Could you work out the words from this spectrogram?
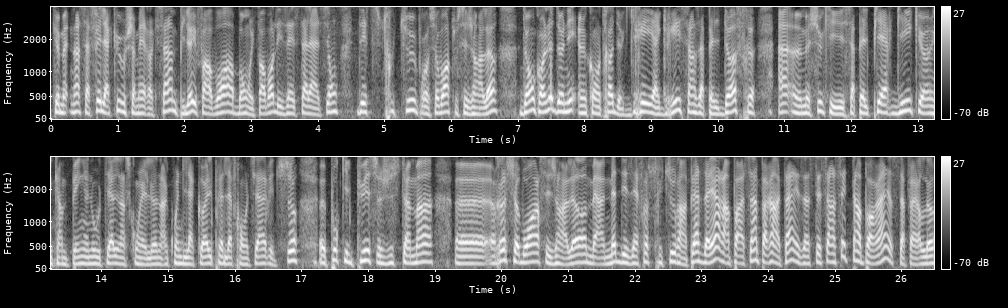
que maintenant ça fait la queue au chemin Roxham. Puis là, il faut avoir, bon, il faut avoir des installations, des structures pour recevoir tous ces gens-là. Donc, on a donné un contrat de gré à gré, sans appel d'offres, à un monsieur qui s'appelle Pierre Gay, qui a un camping, un hôtel dans ce coin-là, dans le coin de la colle, de la frontière et tout ça, euh, pour qu'il puisse justement euh, recevoir ces gens-là, mais mettre des infrastructures en place. D'ailleurs, en passant, parenthèse, hein, c'était censé être temporaire, cette affaire-là.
